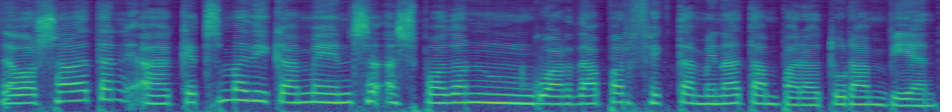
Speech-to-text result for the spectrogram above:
Llavors, de tenir, aquests medicaments es poden guardar perfectament a temperatura ambient,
